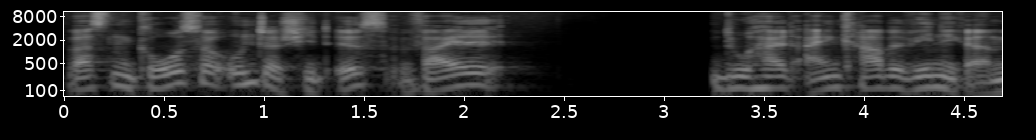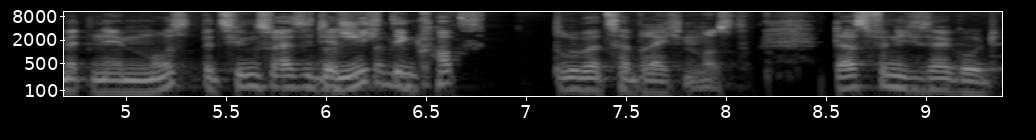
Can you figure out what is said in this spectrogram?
Was ein großer Unterschied ist, weil du halt ein Kabel weniger mitnehmen musst, beziehungsweise dir nicht den Kopf drüber zerbrechen musst. Das finde ich sehr gut.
